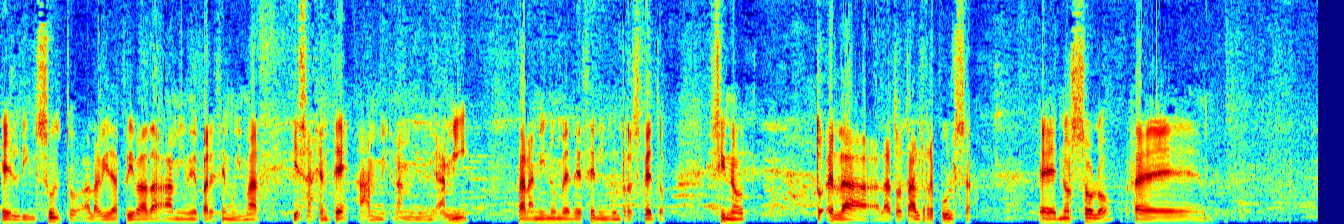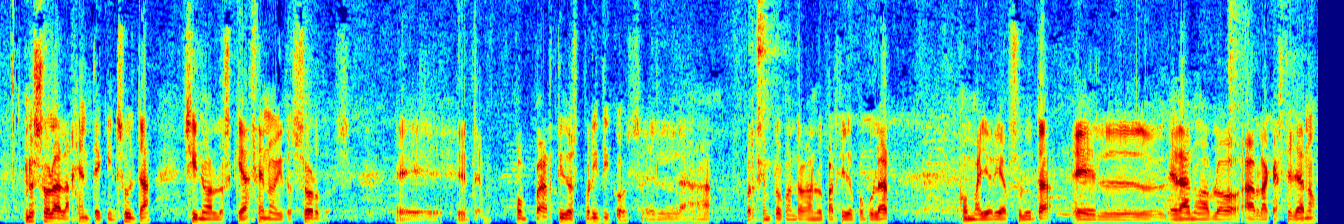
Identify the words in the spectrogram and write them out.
el insulto a la vida privada a mí me parece muy mal. Y esa gente a mí, para mí no merece ningún respeto sino la, total repulsa. Eh, no solo eh, no solo a la gente que insulta sino a los que hacen oídos sordos. Eh, partidos políticos por ejemplo cuando ganó el Partido Popular con mayoría absoluta, el Erano habla castellano,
